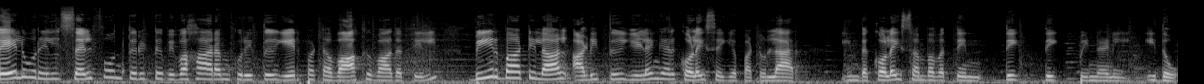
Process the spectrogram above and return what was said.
வேலூரில் செல்போன் திருட்டு விவகாரம் குறித்து ஏற்பட்ட வாக்குவாதத்தில் பீர் பாட்டிலால் அடித்து இளைஞர் கொலை செய்யப்பட்டுள்ளார். இந்த கொலை சம்பவத்தின் திக் திக் பின்னணி இதோ.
